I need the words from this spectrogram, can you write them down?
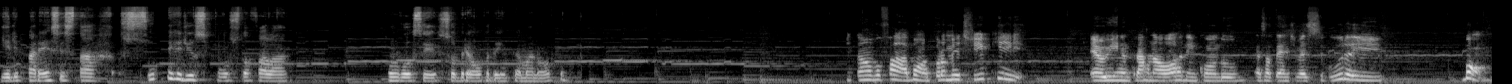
E ele parece estar super disposto a falar com você sobre a Ordem da Manopla. Então eu vou falar, bom, eu prometi que eu ia entrar na ordem quando essa terra estivesse segura e. Bom,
